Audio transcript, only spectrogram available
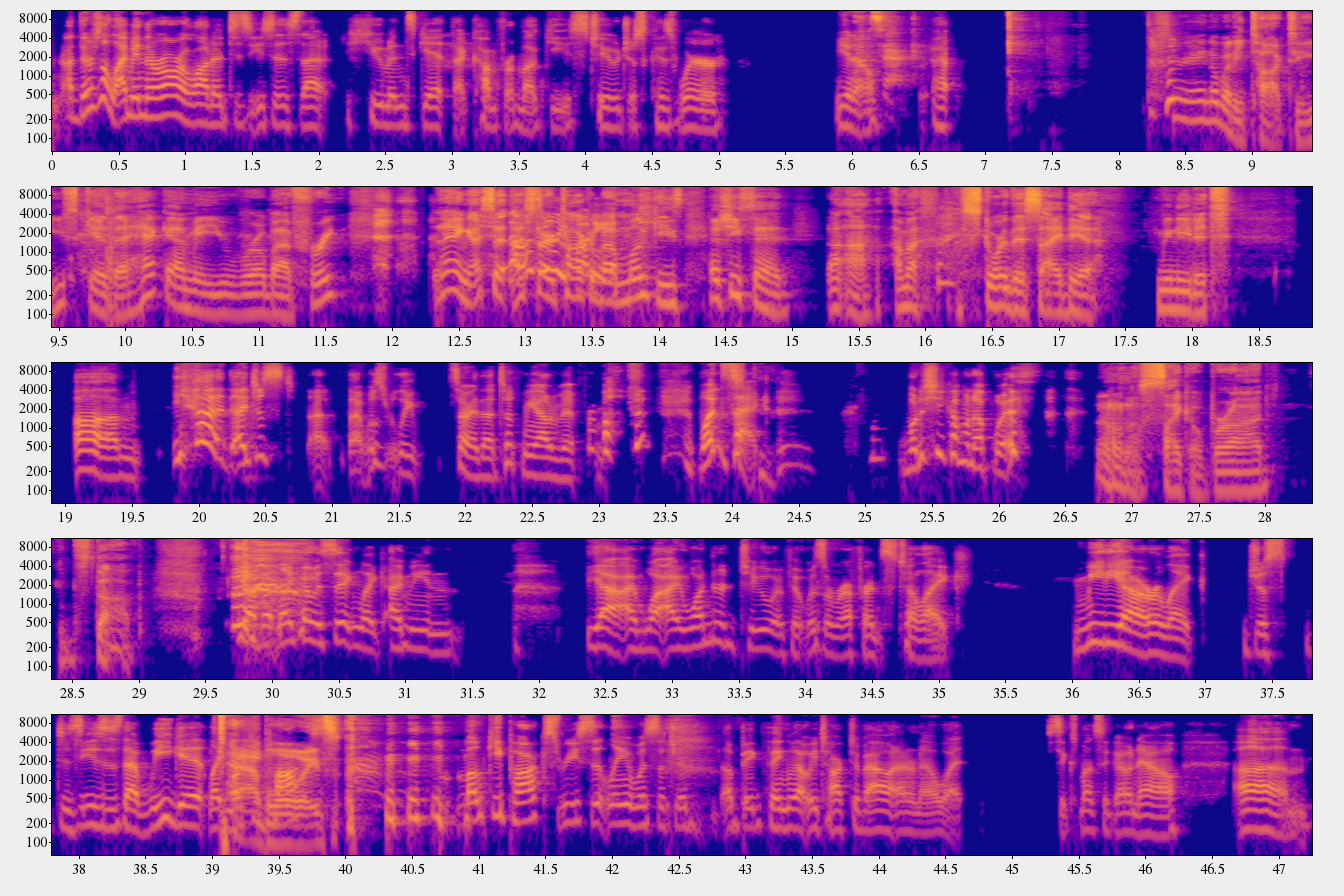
Uh, There's a. I mean, there are a lot of diseases that humans get that come from monkeys too, just because we're, you know, ha- Sir, ain't nobody talk to you. You scared the heck out of me, you robot freak. Dang, I said I was started really talking funny. about monkeys and she said, uh-uh, I'm gonna store this idea. We need it. Um, yeah. I just that, that was really sorry. That took me out of it for one sec. What is she coming up with? I don't know, psycho broad. Stop. yeah but like i was saying like i mean yeah I, I wondered too if it was a reference to like media or like just diseases that we get like tabloids. monkeypox monkeypox recently was such a, a big thing that we talked about i don't know what six months ago now um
